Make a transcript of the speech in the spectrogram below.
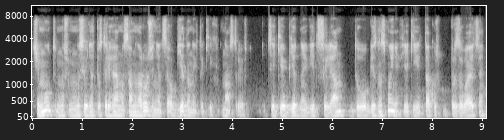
Чому? Тому що ми сьогодні спостерігаємо саме народження це об'єднаних таких настроїв, це які об'єднує від селян до бізнесменів, які також призиваються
